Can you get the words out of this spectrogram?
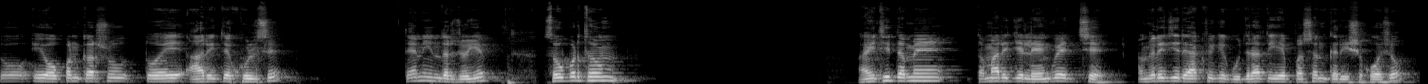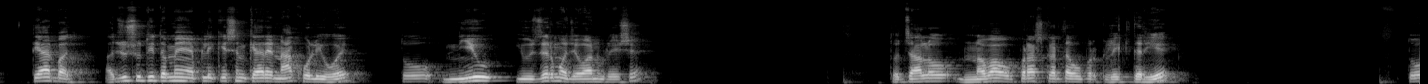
તો એ ઓપન કરશું તો એ આ રીતે ખુલશે. તેની અંદર જોઈએ. સૌપ્રથમ અહીંથી તમે તમારી જે લેંગ્વેજ છે, અંગ્રેજી રાખવી કે ગુજરાતી એ પસંદ કરી શકો છો. ત્યારબાદ હજુ સુધી તમે એપ્લિકેશન ક્યારે ના ખોલી હોય તો ન્યૂ યુઝરમાં જવાનું રહેશે. તો ચાલો નવા વપરાશકર્તા ઉપર ક્લિક કરીએ. તો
